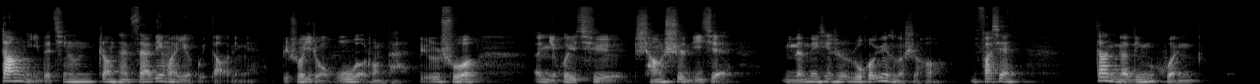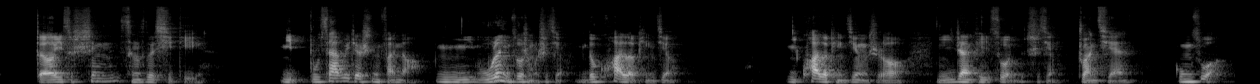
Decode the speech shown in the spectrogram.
当你的精神状态在另外一个轨道里面，比如说一种无我状态，比如说，呃，你会去尝试理解你的内心是如何运作的时候，你发现，当你的灵魂得到一次深层次的洗涤，你不再为这事情烦恼，你无论你做什么事情，你都快乐平静。你快乐平静的时候，你依然可以做你的事情，赚钱、工作，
